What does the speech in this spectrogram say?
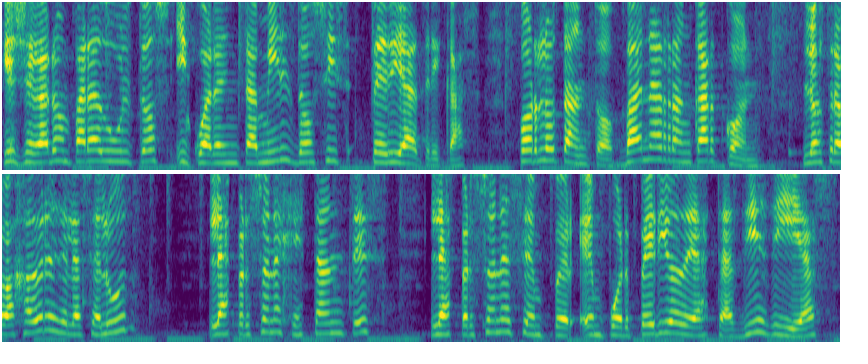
que llegaron para adultos y 40.000 dosis pediátricas. Por lo tanto, van a arrancar con los trabajadores de la salud, las personas gestantes, las personas en, en puerperio de hasta 10 días,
